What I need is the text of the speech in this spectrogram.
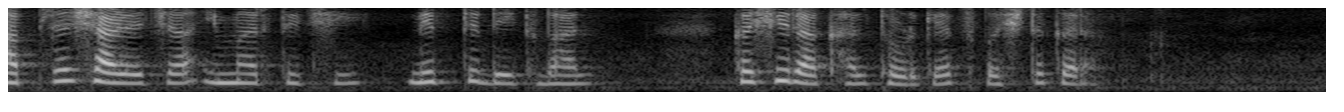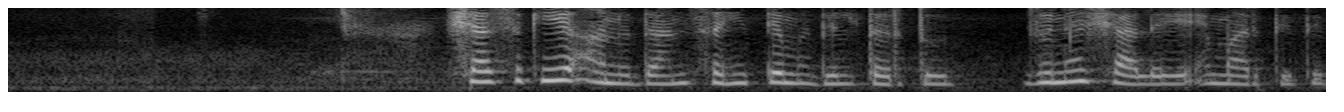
आपल्या शाळेच्या इमारतीची नित्य देखभाल कशी राखाल थोडक्यात स्पष्ट करा. शासकीय अनुदान संहितेमधील तरतूद जुन्या शालेय इमारतीतील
